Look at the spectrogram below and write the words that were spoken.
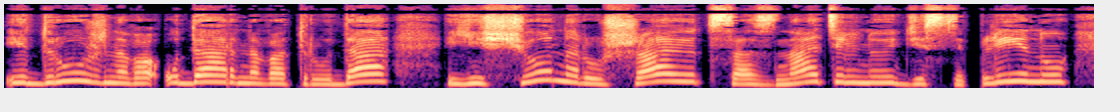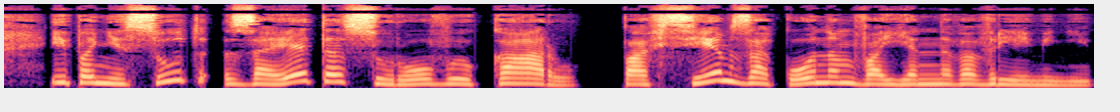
и дружного ударного труда еще нарушают сознательную дисциплину и понесут за это суровую кару по всем законам военного времени.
